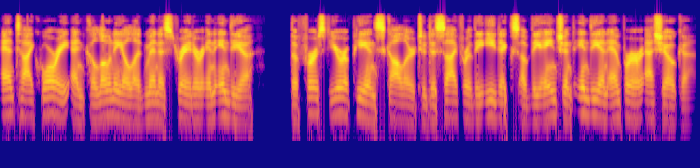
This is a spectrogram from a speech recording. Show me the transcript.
antiquary and colonial administrator in India, the first European scholar to decipher the edicts of the ancient Indian Emperor Ashoka.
